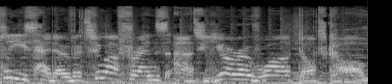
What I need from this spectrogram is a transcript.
please head over to our friends at Eurovoix.com.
